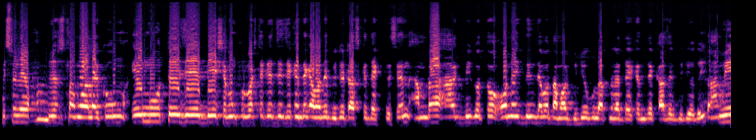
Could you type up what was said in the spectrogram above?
আসসালামু আলাইকুম। এই মুহূর্তে যে দেশ এবং প্রবাস থেকে যে যেখান থেকে আমাদের ভিডিওটা আজকে দেখতেছেন, আমরা বিগত অনেক দিন যাবত আমার ভিডিওগুলো আপনারা দেখেন যে কাজের ভিডিও দিই। আমি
